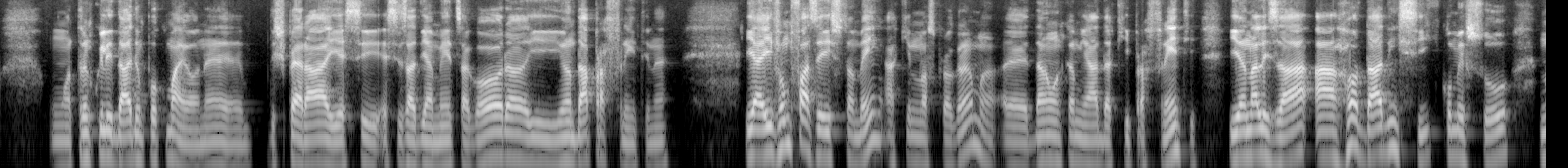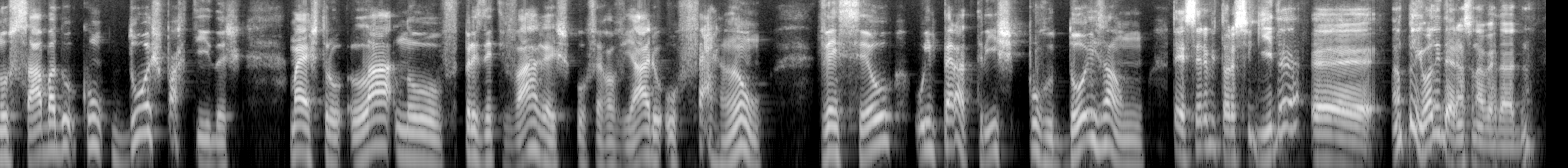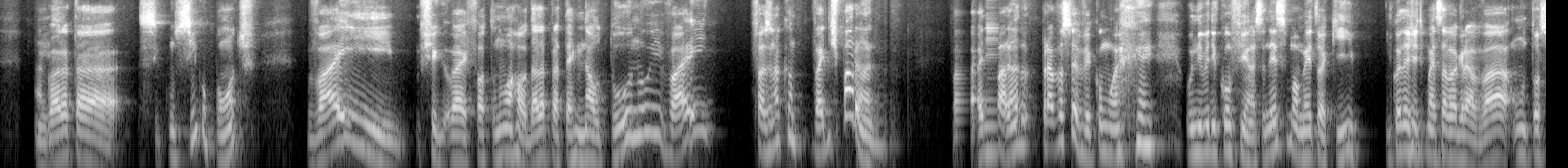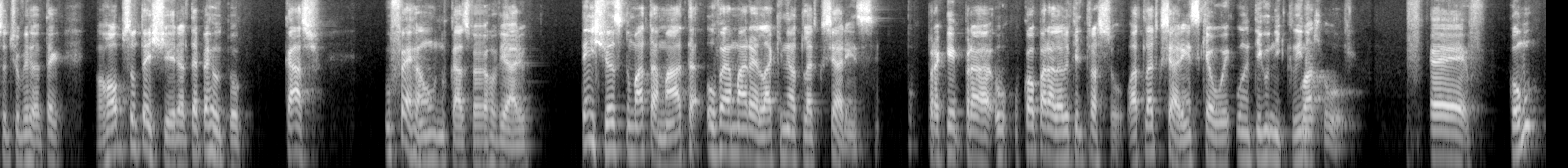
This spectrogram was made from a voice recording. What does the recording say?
uma tranquilidade um pouco maior, né? De esperar esse, esses adiamentos agora e andar para frente, né? E aí vamos fazer isso também aqui no nosso programa, é, dar uma caminhada aqui para frente e analisar a rodada em si que começou no sábado com duas partidas. Maestro, lá no Presidente Vargas, o Ferroviário, o Ferrão venceu o Imperatriz por 2 a 1 terceira vitória seguida, é, ampliou a liderança, na verdade, né? Agora está com cinco pontos, vai, chega, vai faltando uma rodada para terminar o turno e vai fazendo a, vai disparando. Vai disparando para você ver como é o nível de confiança. Nesse momento aqui, enquanto a gente começava a gravar, um torcedor, deixa eu ver, até, Robson Teixeira até perguntou, Cássio, o Ferrão, no caso ferroviário, tem chance do mata-mata ou vai amarelar que nem o Atlético Cearense? Para que para qual o paralelo que ele traçou? O Atlético Cearense, que é o, o antigo Uniclinic. É, como?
